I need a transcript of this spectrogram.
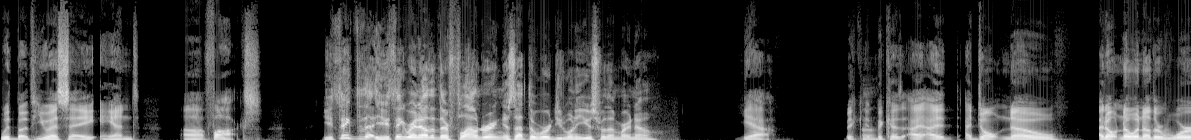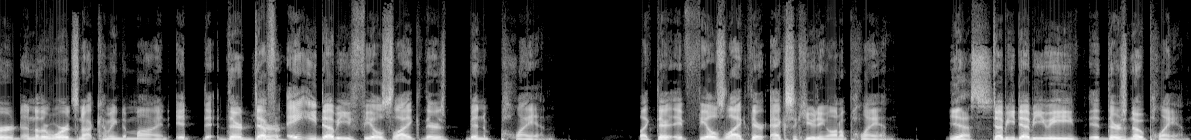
with both USA and uh, Fox. You think that you think right now that they're floundering? Is that the word you'd want to use for them right now? Yeah, Bec- Huh. because I, I I don't know I don't know another word. Another word's not coming to mind. It they're def- AEW feels like there's been a plan. Like there, it feels like they're executing on a plan. Yes. WWE, it, there's no plan.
